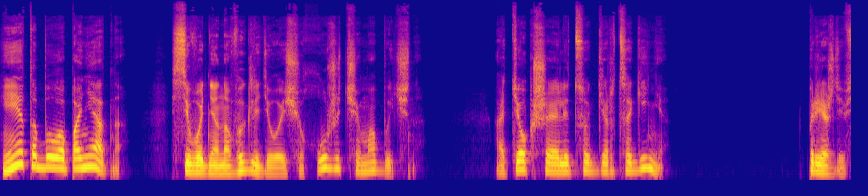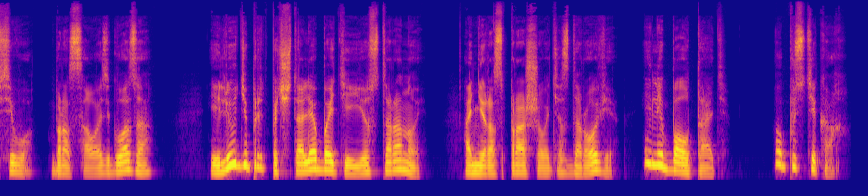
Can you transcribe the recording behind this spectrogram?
И это было понятно. Сегодня она выглядела еще хуже, чем обычно. Отекшее лицо герцогини прежде всего, бросалась в глаза. И люди предпочитали обойти ее стороной, а не расспрашивать о здоровье или болтать о пустяках.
